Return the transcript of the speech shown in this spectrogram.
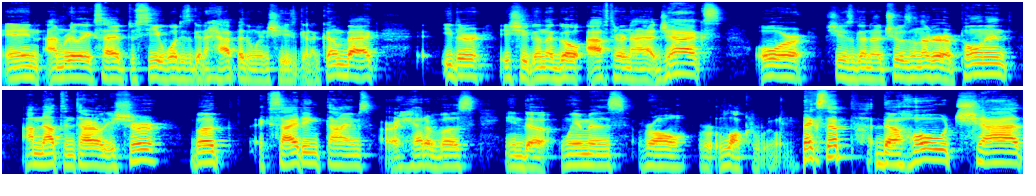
and I'm really excited to see what is gonna happen when she's gonna come back. Either is she gonna go after Nia Jax or she's gonna choose another opponent. I'm not entirely sure, but exciting times are ahead of us in the women's Raw locker room. Next up, the whole Chad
